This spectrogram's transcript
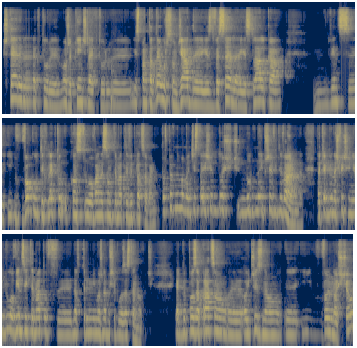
cztery lektury, może pięć lektur. Jest Pan Tadeusz, są dziady, jest wesele, jest lalka, więc wokół tych lektur konstruowane są tematy wypracowań. To w pewnym momencie staje się dość nudne i przewidywalne. Tak jakby na świecie nie było więcej tematów, nad którymi można by się było zastanowić. Jakby poza pracą, ojczyzną i wolnością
